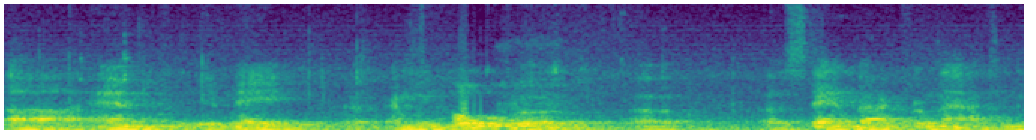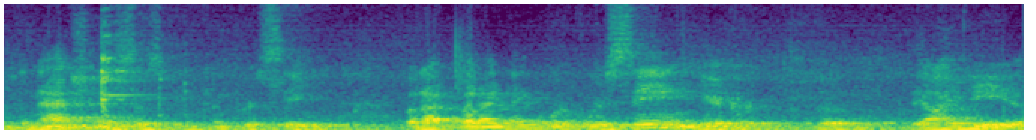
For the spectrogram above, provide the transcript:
Uh, and it may, uh, and we hope, uh, uh, uh, stand back from that and the national system can proceed. But I, but I think we're, we're seeing here the, the idea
